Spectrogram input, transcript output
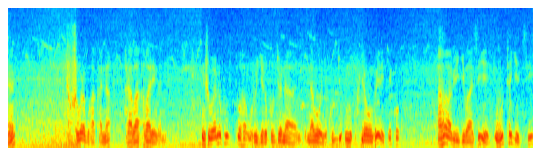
Eh? ushobora guhakana hari aba- abarenganiye nshobora no kuguha urugero ku byo na- nabonye kugira ngo nkwereke ko aho ababirigi baziye ubutegetsi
